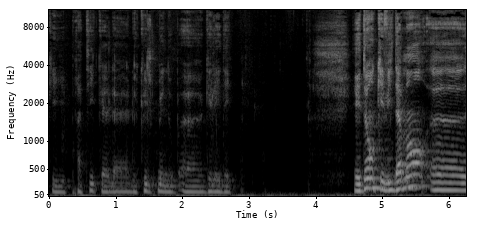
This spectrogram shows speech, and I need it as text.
qui, pratiquent le, culte méno, guélidé. Et donc, évidemment, euh,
